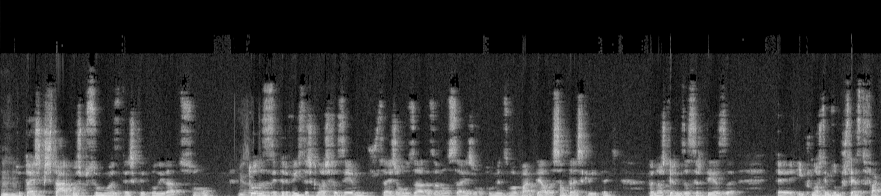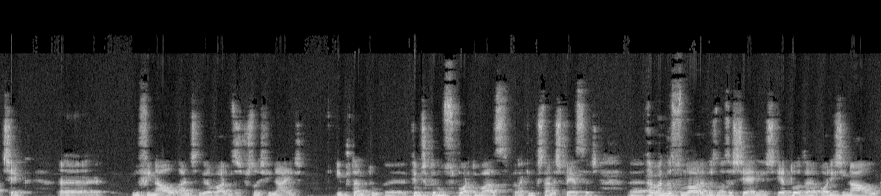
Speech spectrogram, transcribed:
uhum. tu tens que estar com as pessoas, tens que ter qualidade de som. Exato. Todas as entrevistas que nós fazemos, sejam usadas ou não sejam, ou pelo menos uma parte delas, são transcritas, para nós termos a certeza, uh, e porque nós temos um processo de fact-check uh, no final, antes de gravarmos as versões finais, e, portanto, uh, temos que ter um suporte base para aquilo que está nas peças. Uh, a banda sonora das nossas séries é toda original,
